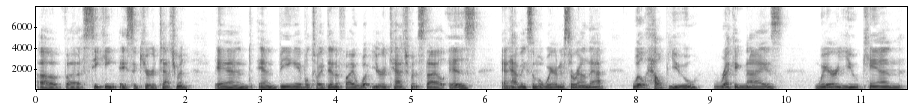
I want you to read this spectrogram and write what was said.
of uh, seeking a secure attachment and and being able to identify what your attachment style is and having some awareness around that will help you recognize where you can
